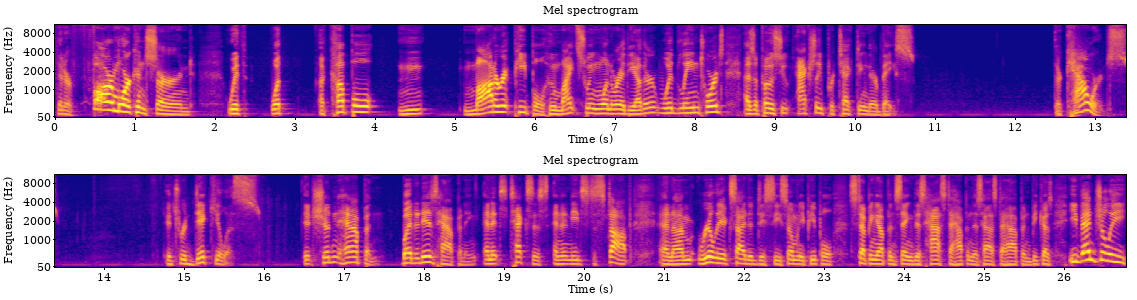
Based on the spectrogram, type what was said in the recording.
that are far more concerned with what a couple moderate people who might swing one way or the other would lean towards, as opposed to actually protecting their base. They're cowards. It's ridiculous. It shouldn't happen, but it is happening, and it's Texas, and it needs to stop. And I'm really excited to see so many people stepping up and saying this has to happen, this has to happen, because eventually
